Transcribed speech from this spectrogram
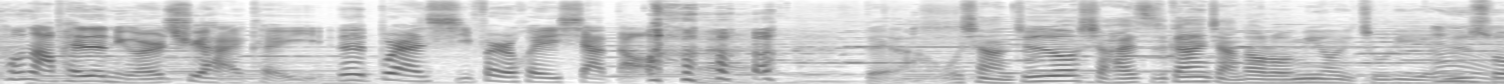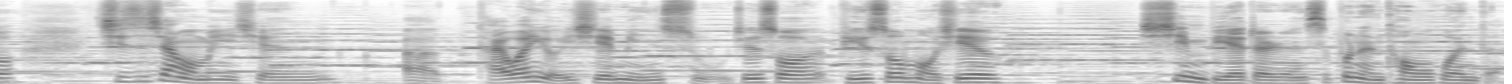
通常陪着女儿去还可以，那不然媳妇儿会吓到。对啦，我想就是说，小孩子刚才讲到罗密欧与朱丽叶，就是说，其实像我们以前呃台湾有一些民俗，就是说，比如说某些性别的人是不能通婚的，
